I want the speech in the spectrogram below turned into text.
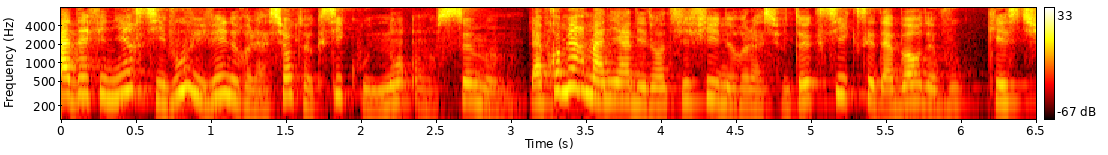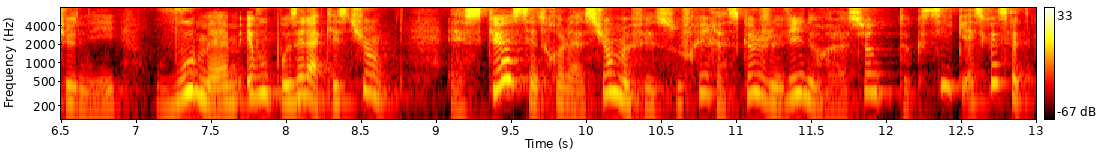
à définir si vous vivez une relation toxique ou non en ce moment. La première manière d'identifier une relation toxique, c'est d'abord de vous questionner vous-même et vous poser la question. Est-ce que cette relation me fait souffrir? Est-ce que je vis une relation toxique? Est-ce que cette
